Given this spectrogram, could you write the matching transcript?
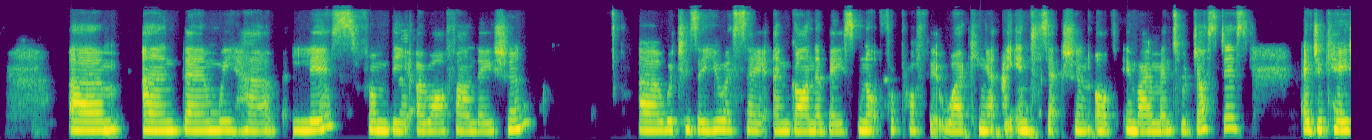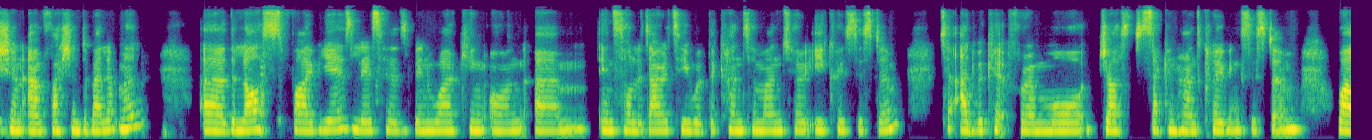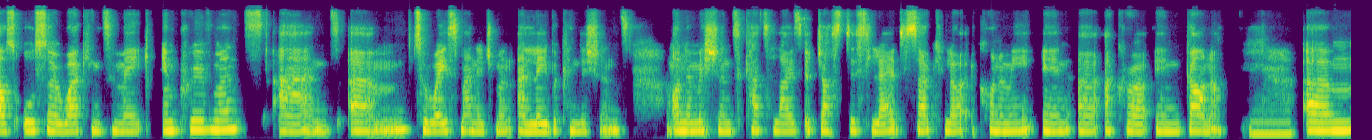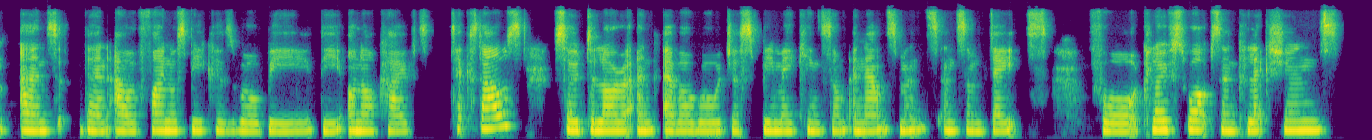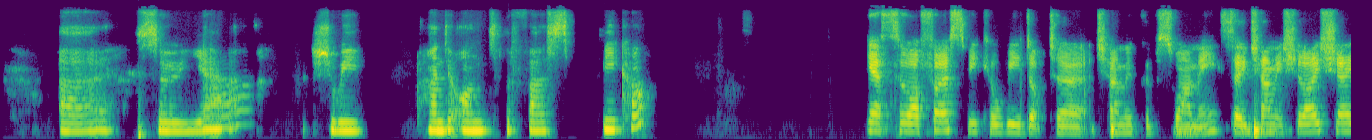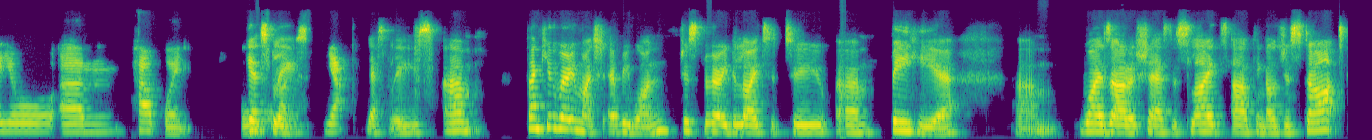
Um, and then we have Liz from the OR Foundation. Uh, which is a USA and Ghana based not for profit working at the intersection of environmental justice, education, and fashion development. Uh, the last five years, Liz has been working on um, in solidarity with the Kantamanto ecosystem to advocate for a more just secondhand clothing system, whilst also working to make improvements and um, to waste management and labour conditions on a mission to catalyse a justice-led circular economy in uh, Accra in Ghana. Um, and then our final speakers will be the unarchived textiles. So Dilara and Eva will just be making some announcements and some dates for clothes swaps and collections. Uh, so yeah, should we hand it on to the first speaker? Yes, so our first speaker will be Dr. Chamu Swami. So Chamu, should I share your um, PowerPoint? Yes, please. Yeah. Yes, please. Um, Thank you very much, everyone. Just very delighted to um, be here. Um, while Zara shares the slides, I think I'll just start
